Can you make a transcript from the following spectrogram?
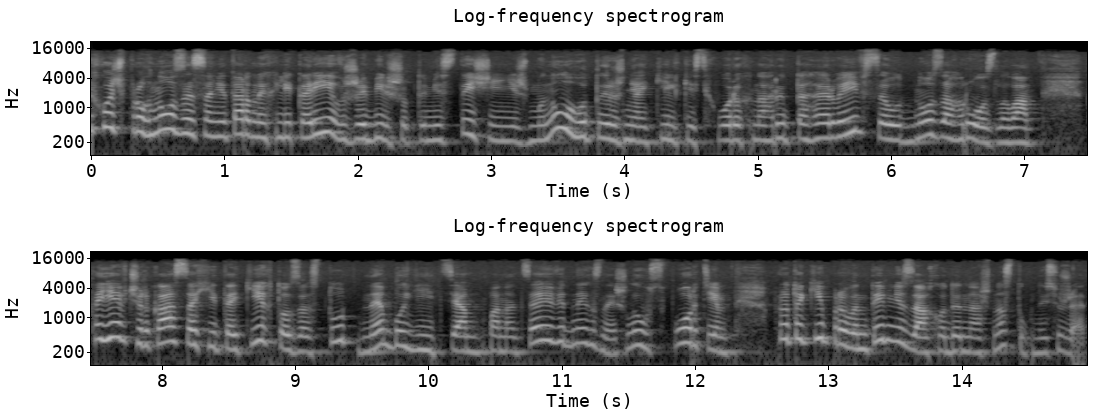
І хоч прогнози санітарних лікарів вже більш оптимістичні, ніж минулого тижня, кількість хворих на грип та ГРВІ все одно загрозлива. Та є в Черкасах і такі, хто застуд не боїться. Панацею від них знайшли у спорті. Про такі превентивні заходи наш наступний сюжет.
